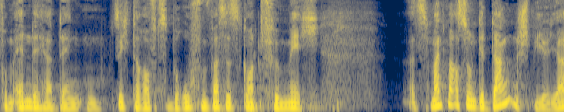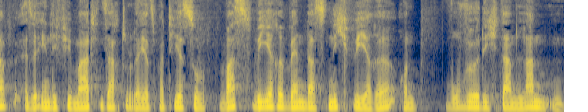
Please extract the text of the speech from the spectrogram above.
vom Ende her denken, sich darauf zu berufen, was ist Gott für mich? Es ist manchmal auch so ein Gedankenspiel, ja, also ähnlich wie Martin sagte oder jetzt Matthias, so, was wäre, wenn das nicht wäre und wo würde ich dann landen?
